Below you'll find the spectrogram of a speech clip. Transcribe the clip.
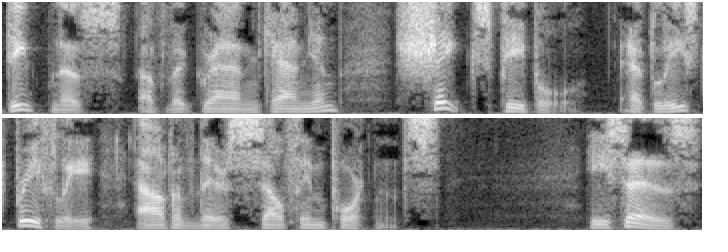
deepness of the Grand Canyon shakes people, at least briefly, out of their self-importance. He says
